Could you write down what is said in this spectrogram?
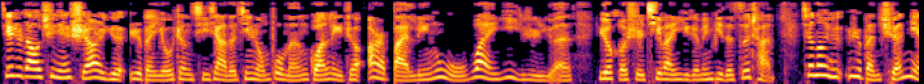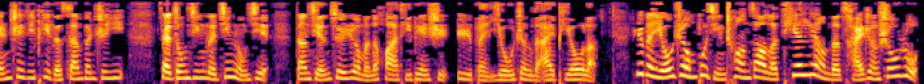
截止到去年十二月，日本邮政旗下的金融部门管理着二百零五万亿日元，约合是七万亿人民币的资产，相当于日本全年 GDP 的三分之一。在东京的金融界，当前最热门的话题便是日本邮政的 IPO 了。日本邮政不仅创造了天量的财政收入，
